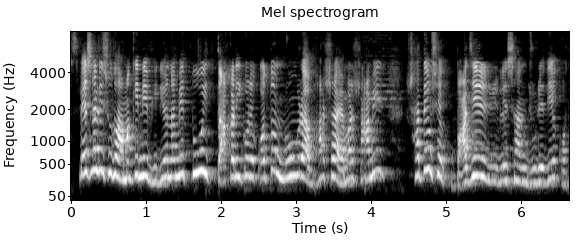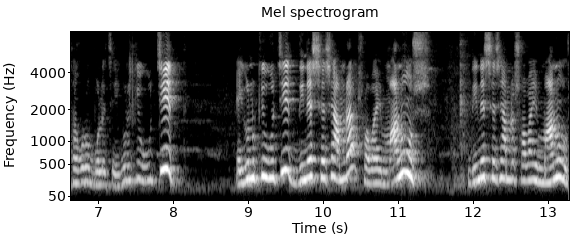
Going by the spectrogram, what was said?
স্পেশালি শুধু আমাকে নিয়ে ভিডিও নামিয়ে তুই তাকারি করে কত নোংরা ভাষায় আমার স্বামীর সাথেও সে বাজে রিলেশান জুড়ে দিয়ে কথাগুলো বলেছে। এগুলো কি উচিত? এগুলো কি উচিত? দিনের শেষে আমরা সবাই মানুষ। দিনের শেষে আমরা সবাই মানুষ।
